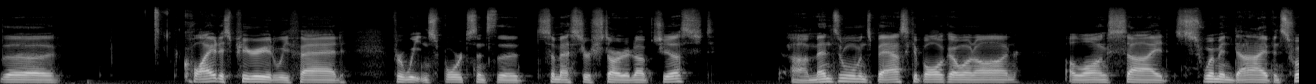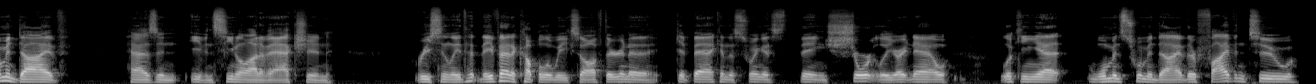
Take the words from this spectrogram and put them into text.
the quietest period we've had for Wheaton sports since the semester started up. Just uh, men's and women's basketball going on alongside swim and dive. And swim and dive hasn't even seen a lot of action recently. They've had a couple of weeks off. They're going to get back in the swing of things shortly. Right now, looking at women's swim and dive, they're 5 and 2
